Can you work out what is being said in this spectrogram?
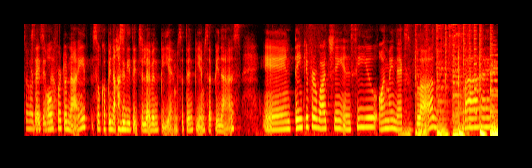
So, that's all for tonight. So, kapi na kasi dito, it's 11 p.m. So, 10 p.m. sa Pinas. And thank you for watching and see you on my next vlog. Bye!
